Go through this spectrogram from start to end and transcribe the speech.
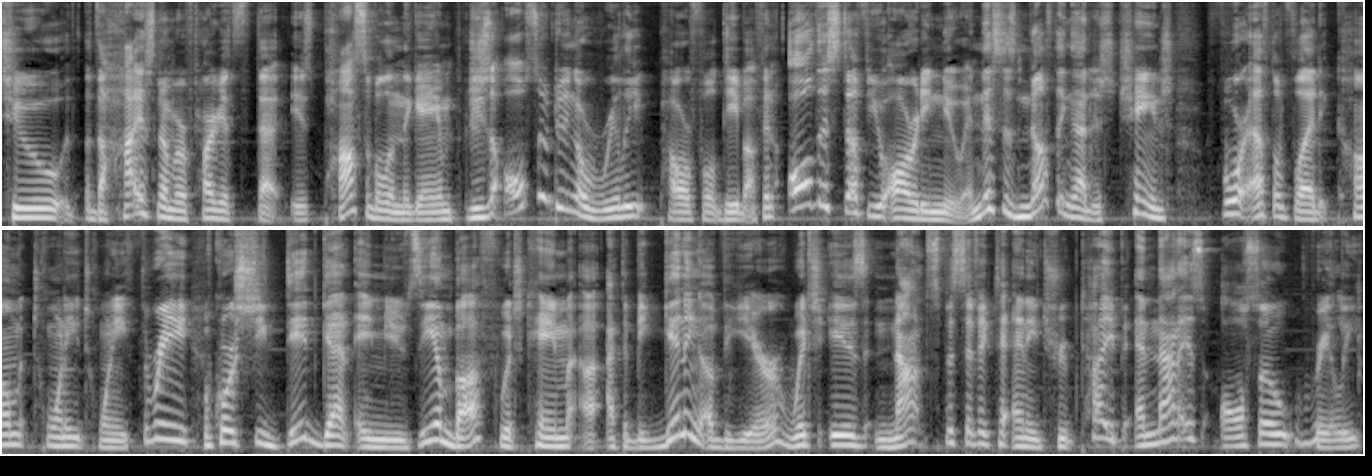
to the highest number of targets that is possible in the game but she's also doing a really powerful debuff. And all this stuff you already knew. And this is nothing that has changed for Aethelflaed come 2023 of course she did get a museum buff which came uh, at the beginning of the year which is not specific to any troop type and that is also really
